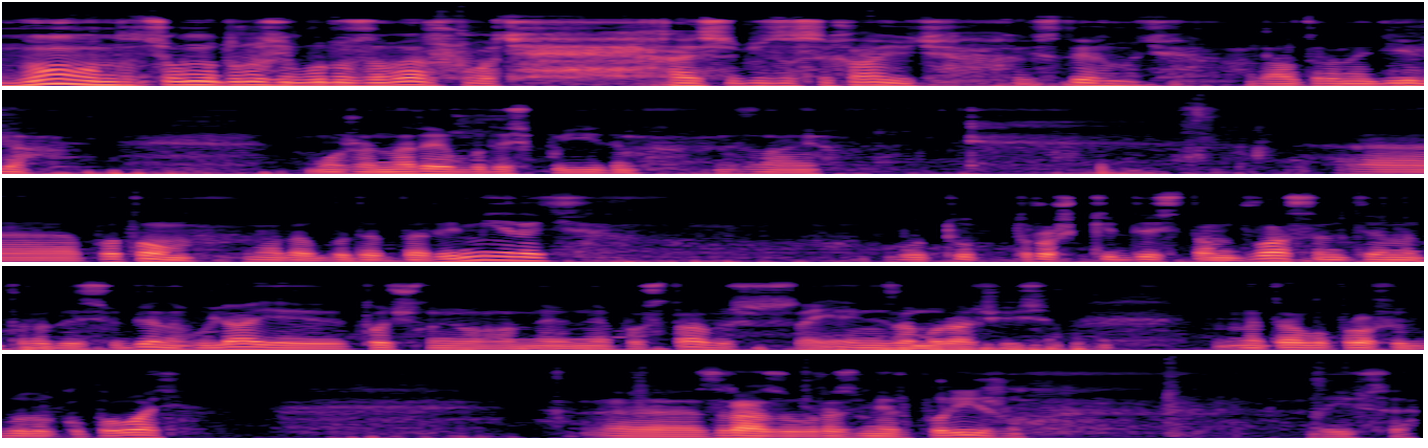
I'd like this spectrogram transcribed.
Ну, на цьому, друзі, буду завершувати. Хай собі засихають, хай стигнуть. Завтра неділя. Може на рибу десь поїдемо, не знаю. Е, Потім треба буде переміряти, бо тут трошки десь там 2 см, десь один гуляє, точно його не, не поставиш, а я не заморачуюся. Металопрофіль буду купувати. Е, Зразу в розмір поріжу, да і все.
